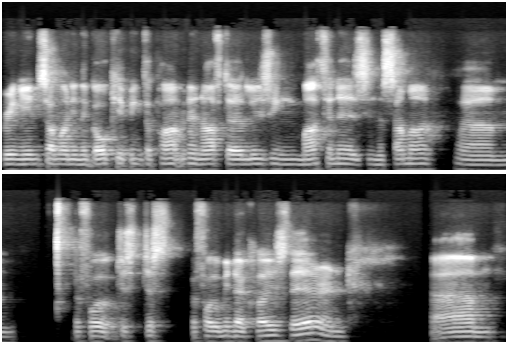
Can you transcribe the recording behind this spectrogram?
bring in someone in the goalkeeping department after losing Martinez in the summer um, before just just before the window closed there, and um,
